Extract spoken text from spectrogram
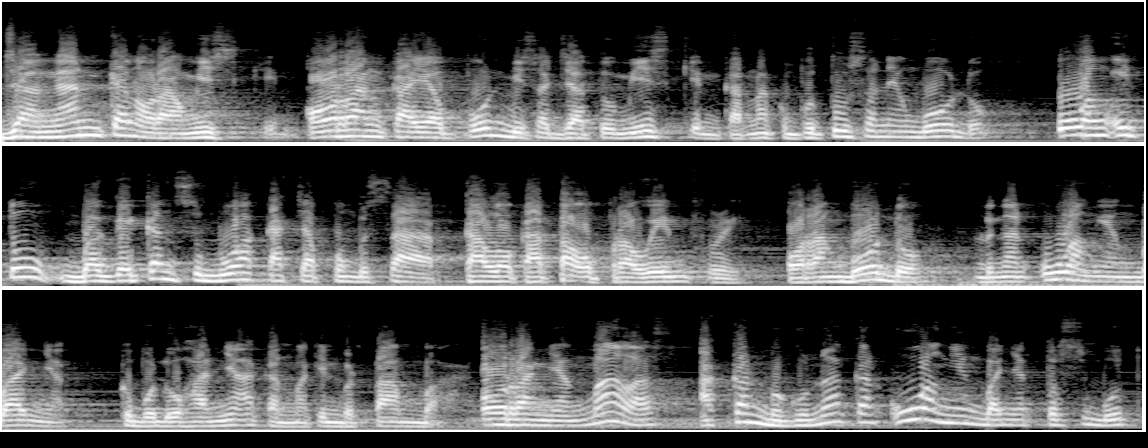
jangankan orang miskin, orang kaya pun bisa jatuh miskin karena keputusan yang bodoh. Uang itu bagaikan sebuah kaca pembesar. Kalau kata Oprah Winfrey, orang bodoh dengan uang yang banyak kebodohannya akan makin bertambah. Orang yang malas akan menggunakan uang yang banyak tersebut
